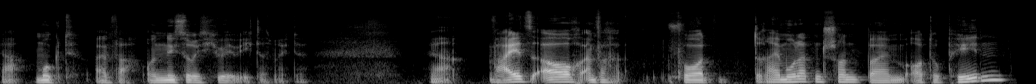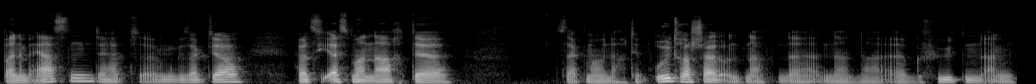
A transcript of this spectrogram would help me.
ja, muckt einfach und nicht so richtig will, wie ich das möchte. Ja, war jetzt auch einfach vor drei Monaten schon beim Orthopäden, bei einem ersten. Der hat ähm, gesagt, ja, hört sich erstmal nach der, sag mal, nach dem Ultraschall und nach einer, äh, gefühlten An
